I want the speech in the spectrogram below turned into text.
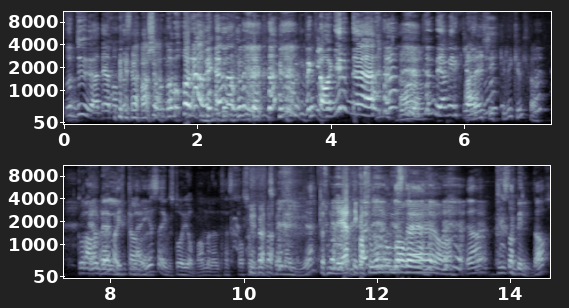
Nå døde en av testpersonene våre. Beklager. Det, det er Ja, det er skikkelig kult, da. Går det an å bli litt lei seg hvis du har jobba med den testpersonen ganske lenge? Det er simulert i personnummeret og Ja, Fins det bilder?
